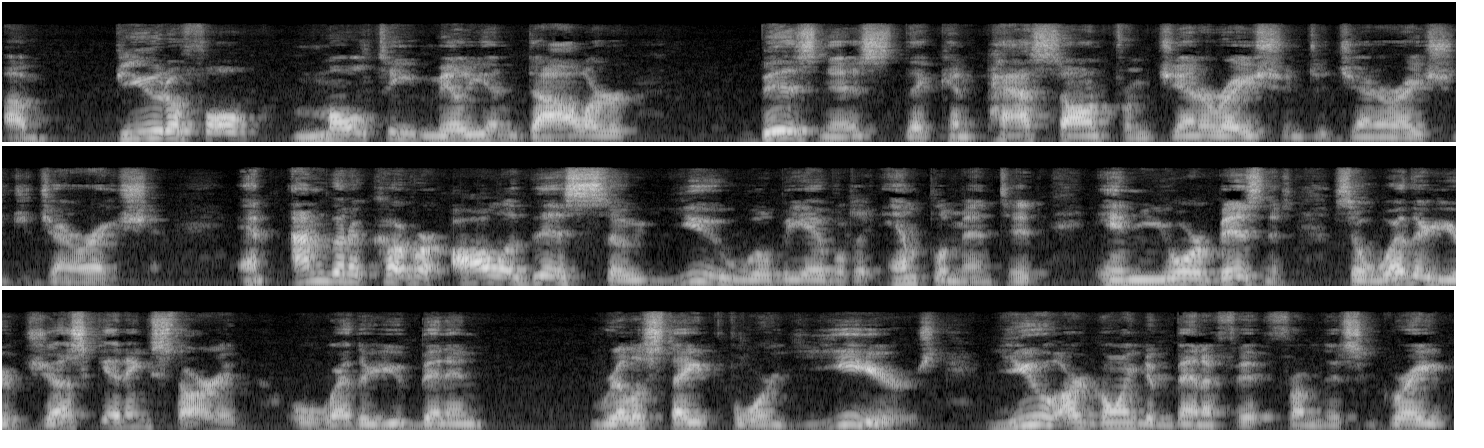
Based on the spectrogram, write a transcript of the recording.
a beautiful multi-million dollar business that can pass on from generation to generation to generation. And I'm going to cover all of this so you will be able to implement it in your business. So whether you're just getting started or whether you've been in real estate for years, you are going to benefit from this great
